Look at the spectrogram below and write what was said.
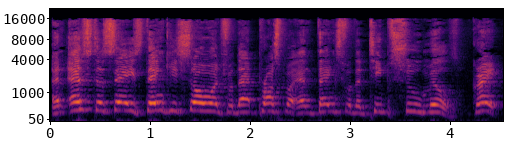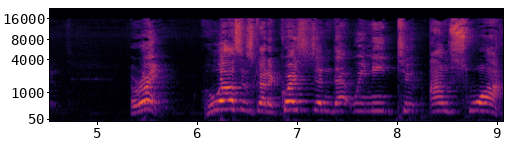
And Esther says, Thank you so much for that, Prosper, and thanks for the tip, Sue Mills. Great. All right. Who else has got a question that we need to answer?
